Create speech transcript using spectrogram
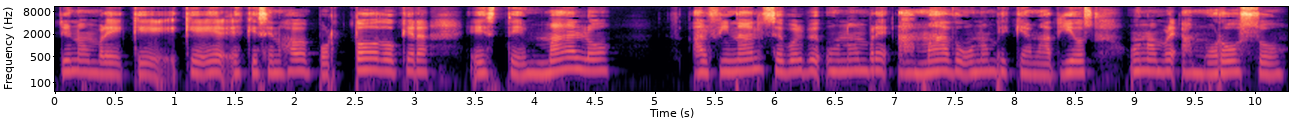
de un hombre que, que, que se enojaba por todo, que era este malo, al final se vuelve un hombre amado, un hombre que ama a Dios, un hombre amoroso,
